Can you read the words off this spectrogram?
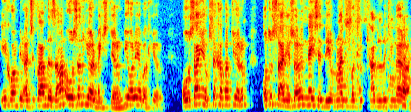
ilk 11 açıklandığı zaman Oğuzhan'ı görmek istiyorum. Bir oraya bakıyorum. Oğuzhan yoksa kapatıyorum. 30 saniye sonra neyse diyorum hadi bakayım kadroda kimler var.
